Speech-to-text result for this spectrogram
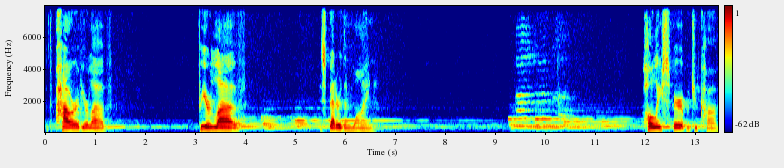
with the power of your love. For your love is better than wine. Holy Spirit, would you come?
